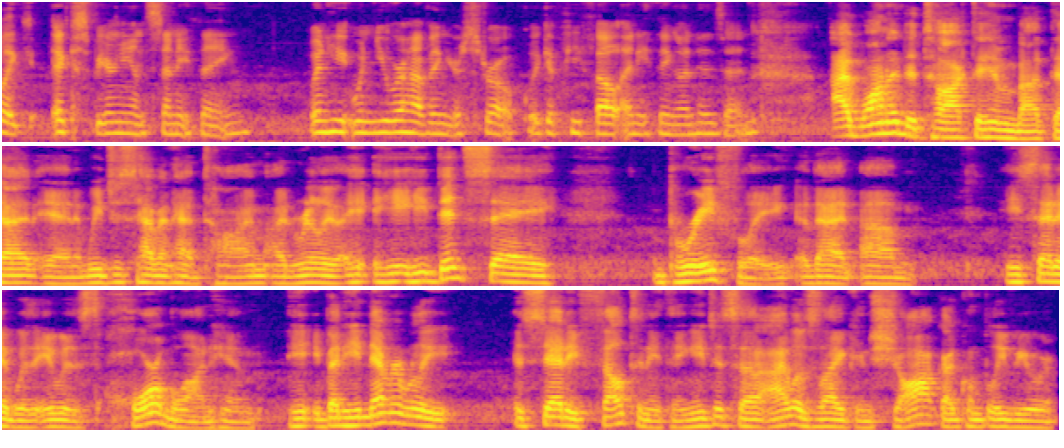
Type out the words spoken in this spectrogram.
like experienced anything when he when you were having your stroke, like if he felt anything on his end. I wanted to talk to him about that, and we just haven't had time. I'd really he he did say briefly that um, he said it was it was horrible on him, he, but he never really said he felt anything. He just said I was like in shock. I couldn't believe you were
